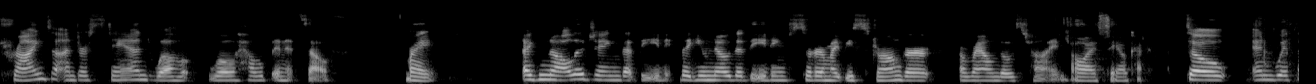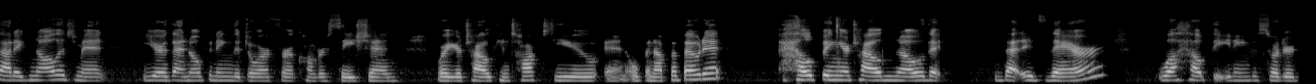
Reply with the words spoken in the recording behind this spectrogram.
trying to understand will will help in itself. right Acknowledging that the that you know that the eating disorder might be stronger around those times. oh i see okay So, and with that acknowledgement, you're then opening the door for a conversation where your child can talk to you and open up about it, helping your child know that that it's there will help the eating disorder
